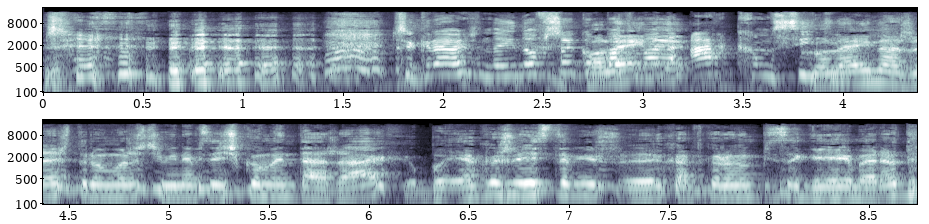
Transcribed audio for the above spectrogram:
Czy, czy grałeś najnowszego Kolejny- Batmana Arkham City? Kolejna rzecz, którą możecie mi napisać w komentarzach, bo jako, że jestem już e, hardkorowym pisem gamerem, to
